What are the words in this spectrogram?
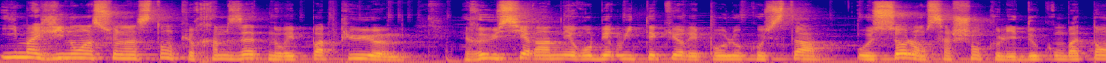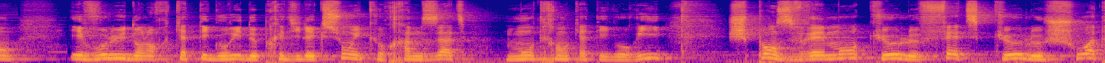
Imaginons un seul instant que Hamzat n'aurait pas pu euh, réussir à amener Robert Whittaker et Paulo Costa au sol en sachant que les deux combattants évoluent dans leur catégorie de prédilection et que Hamzat monterait en catégorie. Je pense vraiment que le fait que le choix de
